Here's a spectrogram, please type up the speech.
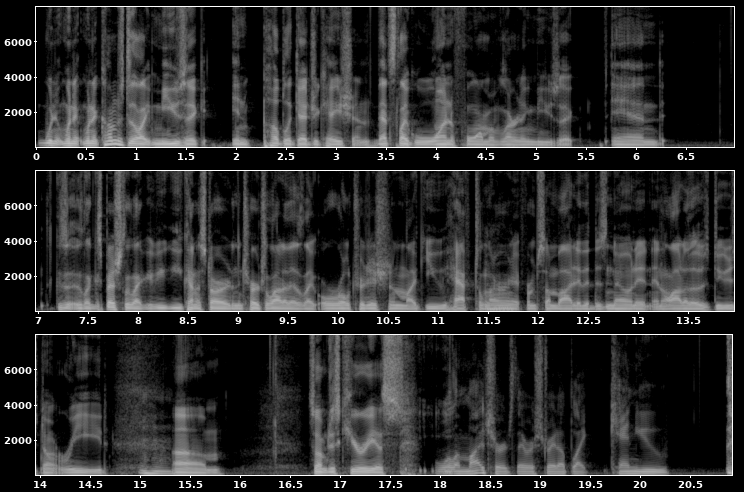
when it, when it when it comes to like music in public education, that's like one form of learning music, and because like especially like if you, you kind of started in the church, a lot of that's like oral tradition. Like you have to learn Mm-hmm. it from somebody that has known it, and a lot of those dudes don't read. Mhm. Um, so I'm just curious. Well, in my church, they were straight up like, "Can you?"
